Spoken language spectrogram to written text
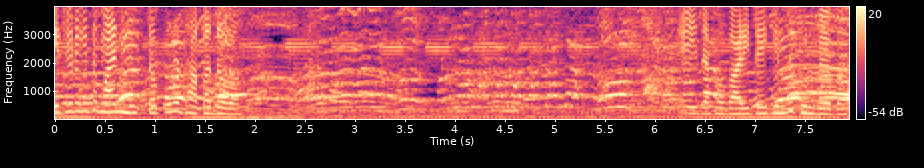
এই জন্য কিন্তু মায়ের মুখটা পুরো ঢাকা দেওয়া। এই দেখো, গাড়িটাই কিন্তু তুলবে এবার।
